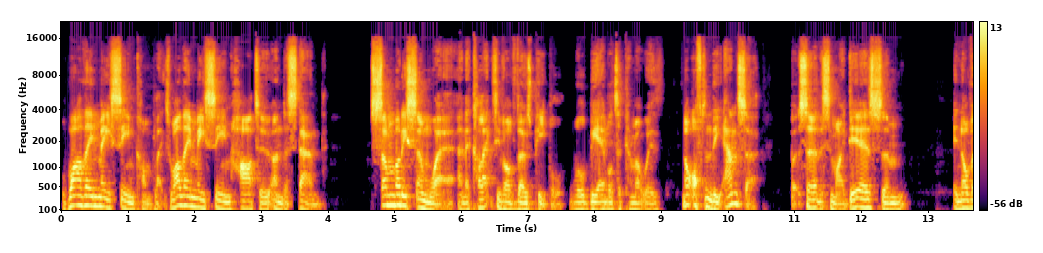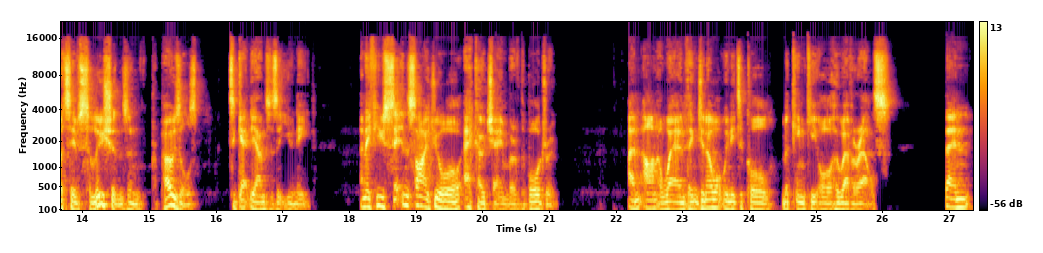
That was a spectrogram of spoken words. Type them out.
while they may seem complex, while they may seem hard to understand, somebody somewhere and a collective of those people will be able to come up with not often the answer, but certainly some ideas, some innovative solutions and proposals to get the answers that you need. And if you sit inside your echo chamber of the boardroom and aren't aware and think, do you know what we need to call McKinsey or whoever else, then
